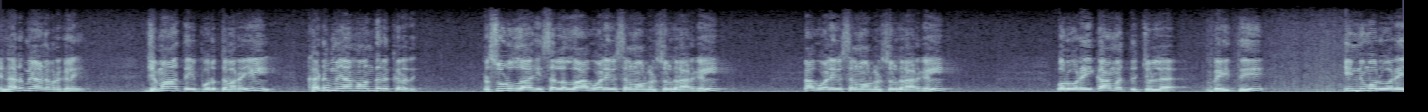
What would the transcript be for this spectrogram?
என் அருமையானவர்களே ஜமாத்தை பொறுத்தவரையில் கடுமையாக வந்திருக்கிறது. ரசூலுல்லாஹி சல்லாஹூ அலைவசலம் அவர்கள் சொல்கிறார்கள் ஸல்லல்லாஹு அலைவசலம் அவர்கள் சொல்கிறார்கள் ஒருவரை இக்காமத்து சொல்ல வைத்து இன்னும் ஒருவரை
